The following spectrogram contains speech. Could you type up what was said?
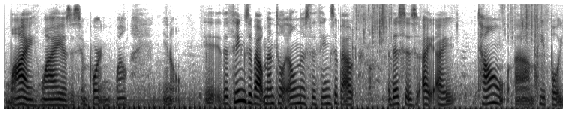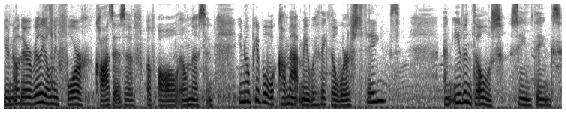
Why? Why is this important? Well, you know, the things about mental illness, the things about this is, I, I tell um, people, you know, there are really only four causes of, of all illness. And, you know, people will come at me with like the worst things. And even those same things,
